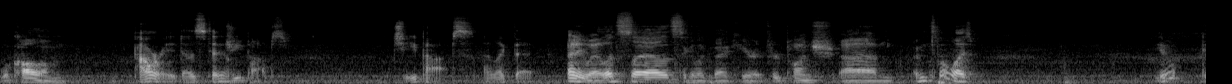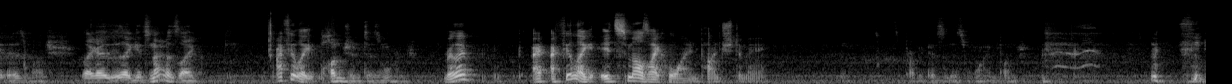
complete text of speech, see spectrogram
We'll call them Powerade does too. G pops. G pops. I like that. Anyway, let's uh, let's take a look back here at fruit punch. Um, I mean, smell wise, you don't get as much. Like, I, like it's not as like I feel like pungent as orange. really. I, I feel like it smells like wine punch to me. It's probably because it is wine punch.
